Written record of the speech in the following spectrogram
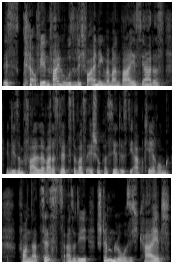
ist auf jeden Fall gruselig. Vor allen Dingen, wenn man weiß ja, dass in diesem Falle war das Letzte, was Echo passiert ist, die Abkehrung von Narzisst, also die Stimmlosigkeit,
